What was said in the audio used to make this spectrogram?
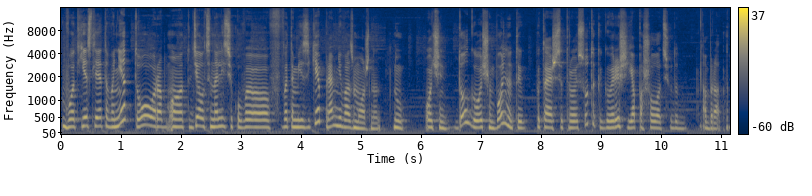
Вот если этого нет, то, э, то делать аналитику в, в этом языке прям невозможно. Ну, очень долго, очень больно. Ты пытаешься трое суток и говоришь, я пошел отсюда обратно.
